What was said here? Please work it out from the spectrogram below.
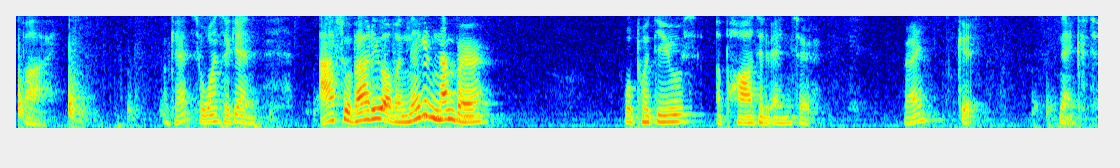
5. Okay, so once again, absolute value of a negative number will produce a positive answer. Right? Good. Next.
